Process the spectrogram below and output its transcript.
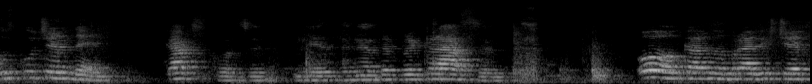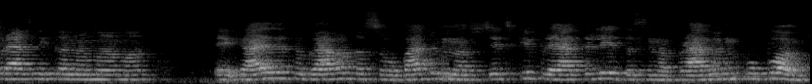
много скучен ден. Как скучен? Днес денят е прекрасен. О, как забравих, че е празника на мама. Е, хайде тогава да се обадим на всички приятели и да си направим купон.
